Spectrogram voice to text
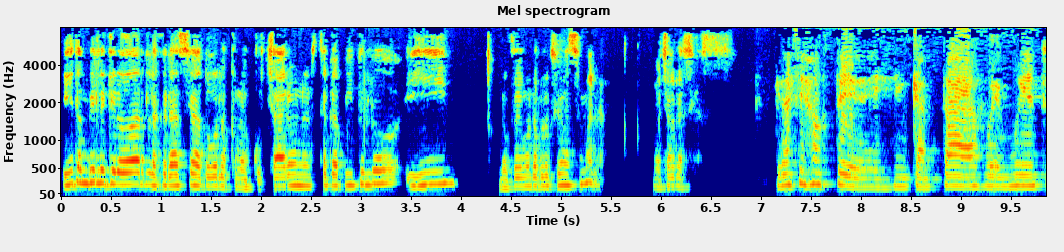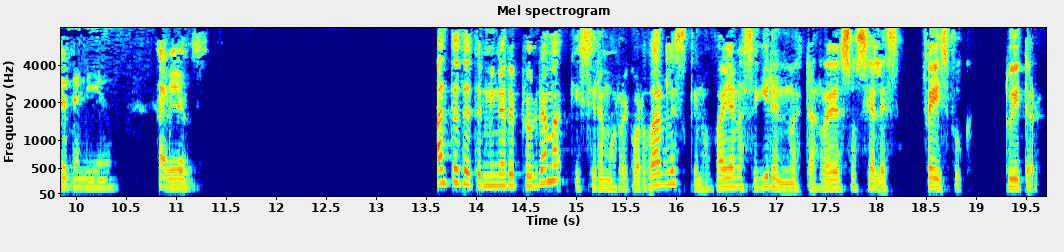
Y también le quiero dar las gracias a todos los que nos escucharon en este capítulo y nos vemos la próxima semana. Muchas gracias. Gracias a ustedes, encantada, fue muy entretenido. Adiós. Antes de terminar el programa, quisiéramos recordarles que nos vayan a seguir en nuestras redes sociales, Facebook, Twitter,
